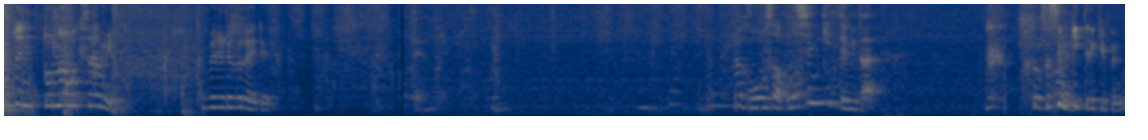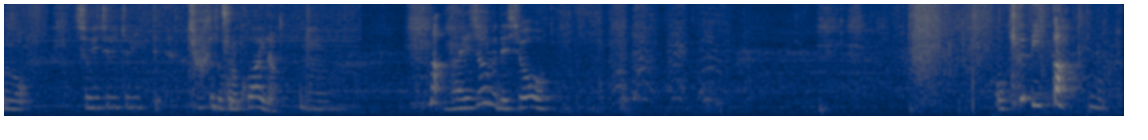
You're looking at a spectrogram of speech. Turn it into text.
本当にどんな大きさでもいいよ。食べれるぐらいで。なんかもうさお刺身切ってみたい。お刺身切ってる気分。このちょりちょりちょりって。ちょっとこれ怖いな。まあ大丈夫でしょう。大きくていいか。クッキーをさえます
